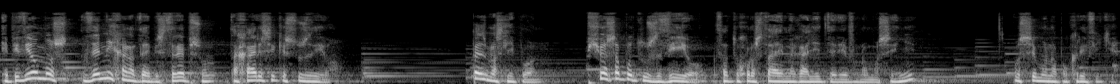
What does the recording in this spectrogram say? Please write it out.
Επειδή όμως δεν είχαν να τα επιστρέψουν, τα χάρισε και στους δύο. Πες μας λοιπόν, ποιος από τους δύο θα του χρωστάει μεγαλύτερη ευγνωμοσύνη; Ο Σίμων αποκρίθηκε.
